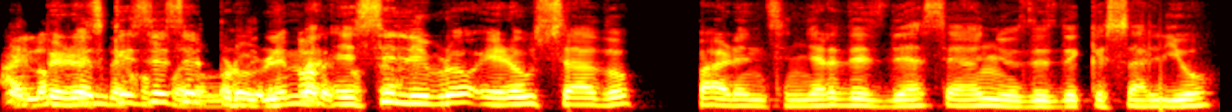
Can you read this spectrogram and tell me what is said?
Pero es que ese es el problema. o Ese sea. libro era usado para enseñar desde hace años, desde que salió.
